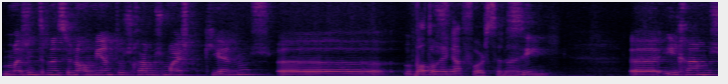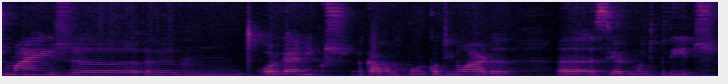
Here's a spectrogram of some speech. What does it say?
mas internacionalmente os ramos mais pequenos eh, Voltam a ganhar força, não é? Sim. Eh, e ramos mais eh, hum, orgânicos acabam por continuar a ser muito pedidos.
